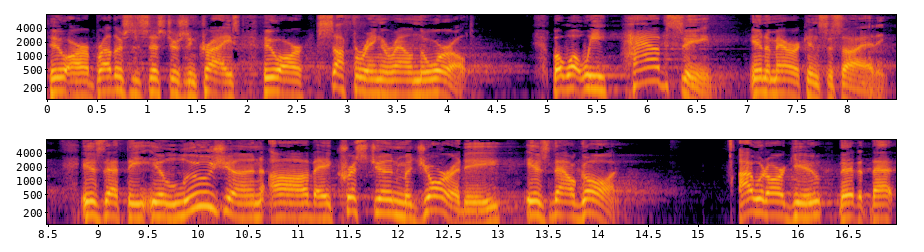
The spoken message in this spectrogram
who are brothers and sisters in Christ who are suffering around the world. But what we have seen in American society is that the illusion of a Christian majority is now gone. I would argue that that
